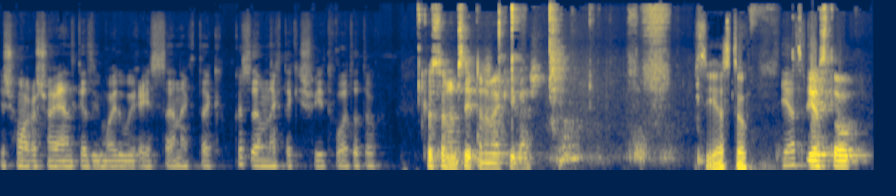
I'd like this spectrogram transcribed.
és hamarosan jelentkezünk majd új résszel nektek. Köszönöm nektek is, hogy itt voltatok. Köszönöm szépen a meghívást. Sziasztok! Sziasztok! Sziasztok.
